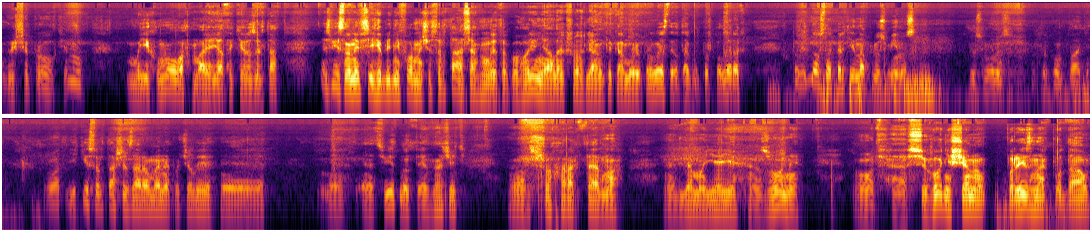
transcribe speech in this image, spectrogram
вище проволоки. Ну, в моїх умовах маю я такий результат. Звісно, не всі гібридні форми чи сорта сягнули такого рівня, але якщо глянути камери провести, отак от по шпалерах, то відносно картина плюс-мінус. Плюс-мінус в такому плані. От. Які сорта ще зараз в мене почали е, е, е, цвітнути? Значить, от, що характерно е, для моєї зони, от, е, сьогодні ще на признак подав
